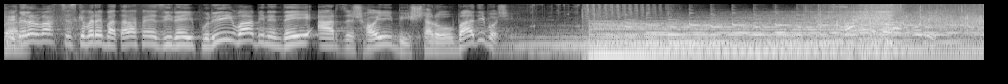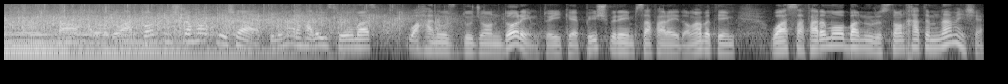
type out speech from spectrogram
فعلا وقت است که برای به طرف زینه پولی و بیننده ارزش های بیشتر و بعدی باشیم. ارکان پیشنهاد میشه پول مرحله سوم است و هنوز دو جان داریم. تا ای که پیش بریم سفر ادامه بدیم و سفر ما به نورستان ختم نمیشه.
